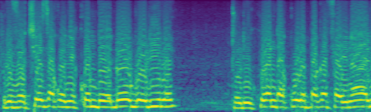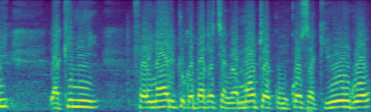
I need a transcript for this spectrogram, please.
Tulivyocheza kwenye kombe dogo lile, tulikwenda kule mpaka fainali, lakini fainali tukapata changamoto ya kumkosa kiungo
